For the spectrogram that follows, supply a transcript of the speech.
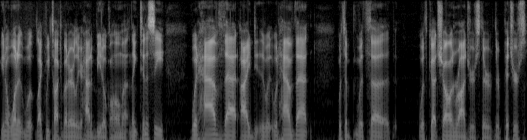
you know one of like we talked about earlier, how to beat Oklahoma. I think Tennessee would have that idea, would would have that with the with uh, with Gottshall and Rogers, their their pitchers.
